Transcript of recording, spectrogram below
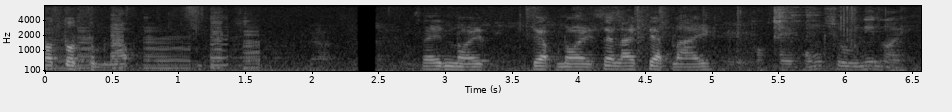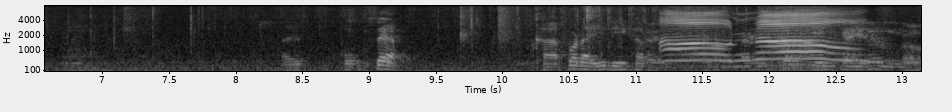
รอดต้นสำรับ ใส่หน่อยแสบหน่อย ใส่หลายแสบหลาย ขอใส่ผงชูนิดหน่อย ใส่ผงแซ่บขาดว่าไรดีครับกินไก่แล้วลุงหนอม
